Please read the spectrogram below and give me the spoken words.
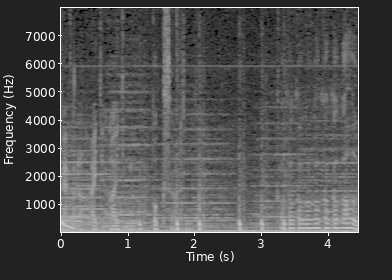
だからアイテムアイテムボックスあると思うゴーゴーゴーゴーゴーゴーゴー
